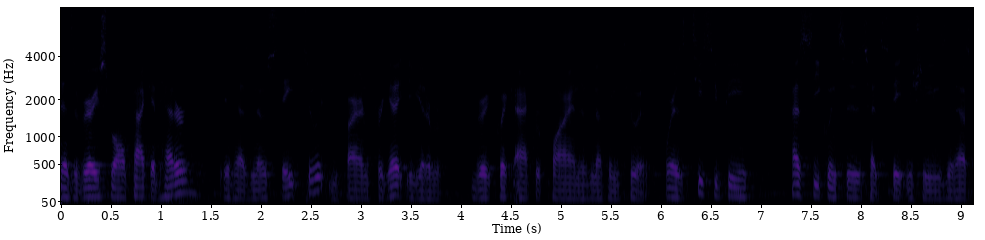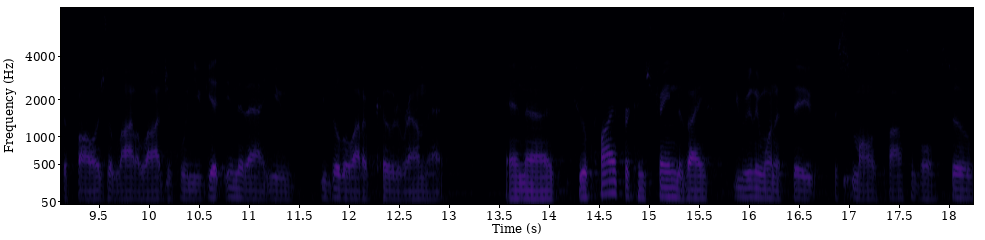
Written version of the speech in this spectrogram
It has a very small packet header. It has no state to it. You fire and forget. You get a very quick ACK reply, and there's nothing to it. Whereas TCP has sequences, has state machines it has to follow. There's a lot of logic. When you get into that, you, you build a lot of code around that. And uh, to apply for constrained device, you really want to stay as small as possible. So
